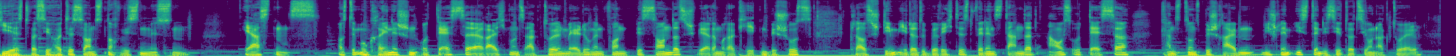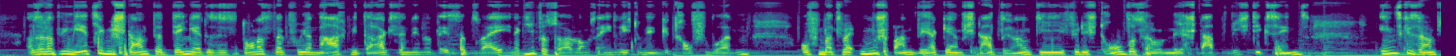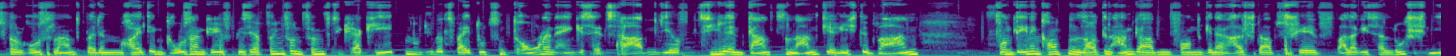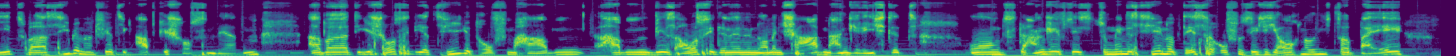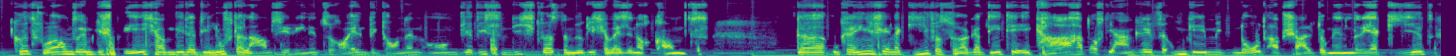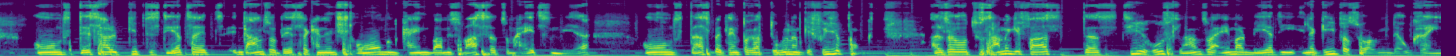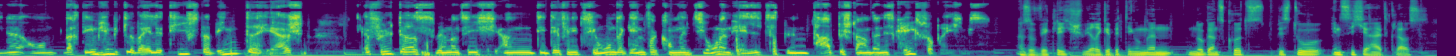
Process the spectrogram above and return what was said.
Hier ist, was Sie heute sonst noch wissen müssen. Erstens. Aus dem ukrainischen Odessa erreichen uns aktuell Meldungen von besonders schwerem Raketenbeschuss. Klaus Stimmeder, du berichtest für den Standard aus Odessa. Kannst du uns beschreiben, wie schlimm ist denn die Situation aktuell? Also nach dem jetzigen Stand der Dinge, das ist Donnerstag früher Nachmittag, sind in Odessa zwei Energieversorgungseinrichtungen getroffen worden. Offenbar zwei Umspannwerke am Stadtrand, die für die Stromversorgung der Stadt wichtig sind. Insgesamt soll Russland bei dem heutigen Großangriff bisher 55 Raketen und über zwei Dutzend Drohnen eingesetzt haben, die auf Ziele im ganzen Land gerichtet waren. Von denen konnten laut den Angaben von Generalstabschef Valery Salushny zwar 47 abgeschossen werden, aber die Geschosse, die ihr Ziel getroffen haben, haben, wie es aussieht, einen enormen Schaden angerichtet. Und der Angriff ist zumindest hier in Odessa offensichtlich auch noch nicht vorbei. Kurz vor unserem Gespräch haben wieder die Luftalarmsirenen zu heulen begonnen und wir wissen nicht, was da möglicherweise noch kommt. Der ukrainische Energieversorger DTEK hat auf die Angriffe umgehend mit Notabschaltungen reagiert und deshalb gibt es derzeit in ganz Odessa keinen Strom und kein warmes Wasser zum Heizen mehr und das bei Temperaturen am Gefrierpunkt. Also zusammengefasst, das Ziel Russlands war einmal mehr die Energieversorgung der Ukraine und nachdem hier mittlerweile tiefster Winter herrscht, erfüllt das, wenn man sich an die Definition der Genfer Konventionen hält, den Tatbestand eines Kriegsverbrechens. Also wirklich schwierige Bedingungen. Nur ganz kurz, bist du in Sicherheit, Klaus?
